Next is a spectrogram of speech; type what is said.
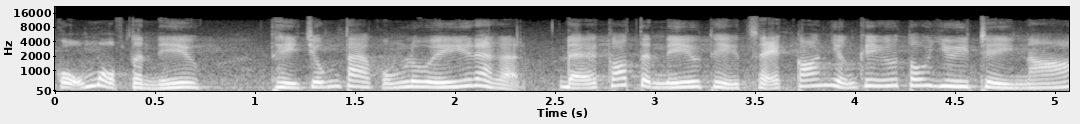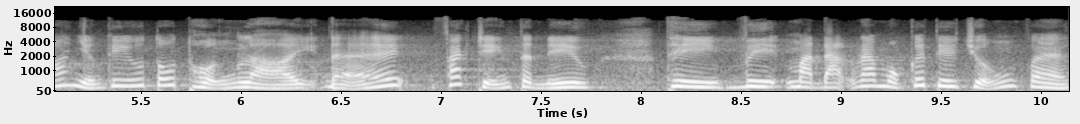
của một tình yêu? Thì chúng ta cũng lưu ý rằng là để có tình yêu thì sẽ có những cái yếu tố duy trì nó, những cái yếu tố thuận lợi để phát triển tình yêu. Thì việc mà đặt ra một cái tiêu chuẩn về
